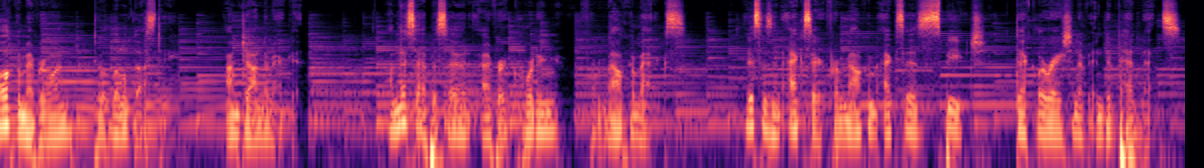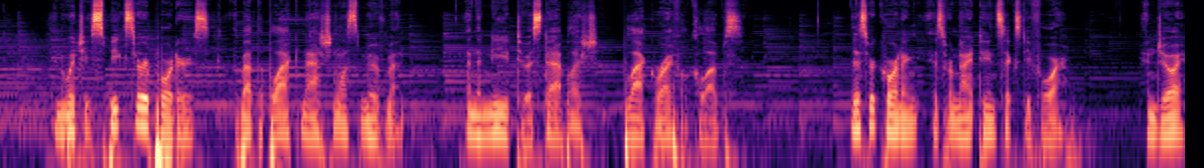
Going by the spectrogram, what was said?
Welcome, everyone, to A Little Dusty. I'm John Demerkit. On this episode, I have a recording from Malcolm X. This is an excerpt from Malcolm X's speech, Declaration of Independence, in which he speaks to reporters about the black nationalist movement and the need to establish black rifle clubs. This recording is from 1964. Enjoy.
